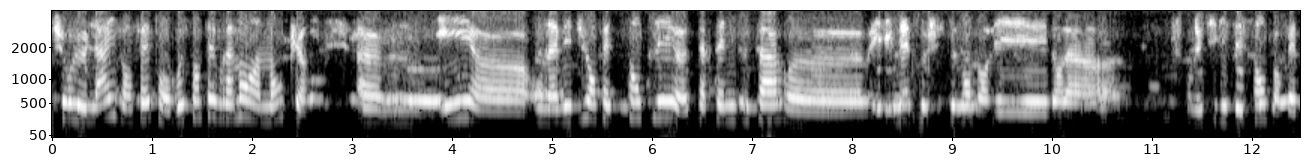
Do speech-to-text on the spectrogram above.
sur le live, en fait, on ressentait vraiment un manque euh, et euh, on avait dû en fait sampler euh, certaines guitares et les mettre justement dans les dans la on utilise des samples en fait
